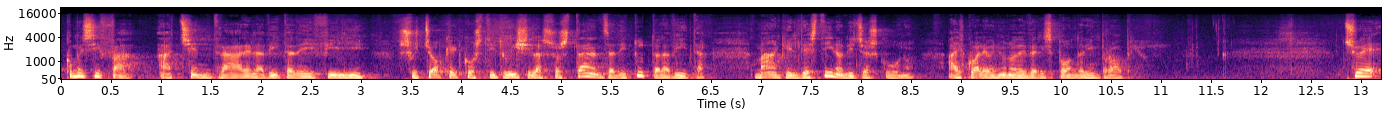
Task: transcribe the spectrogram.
Come si fa a centrare la vita dei figli su ciò che costituisce la sostanza di tutta la vita, ma anche il destino di ciascuno, al quale ognuno deve rispondere in proprio? Cioè,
